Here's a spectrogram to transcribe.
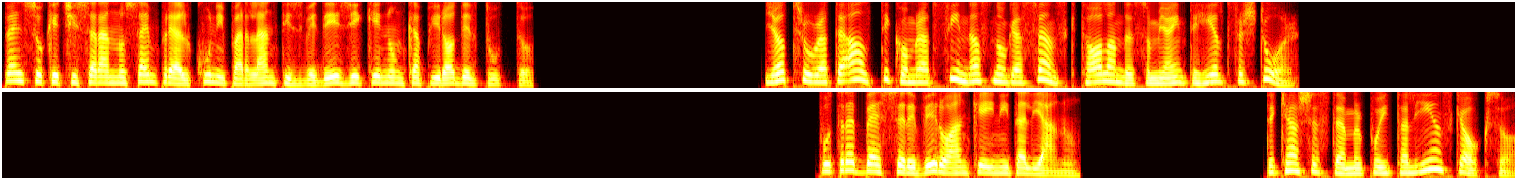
Penso che ci saranno sempre alcuni parlanti svedesi che non capirò del tutto. Jag tror att det alltid kommer att finnas några svensktalande som jag inte helt förstår. Potrebbe essere vero anche in italiano. Det kanske stämmer på italienska också.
